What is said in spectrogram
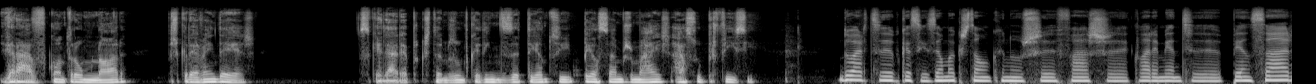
grave contra um menor prescreve em 10? Se calhar é porque estamos um bocadinho desatentos e pensamos mais à superfície. Duarte Becassis, é uma questão que nos faz eh, claramente pensar.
